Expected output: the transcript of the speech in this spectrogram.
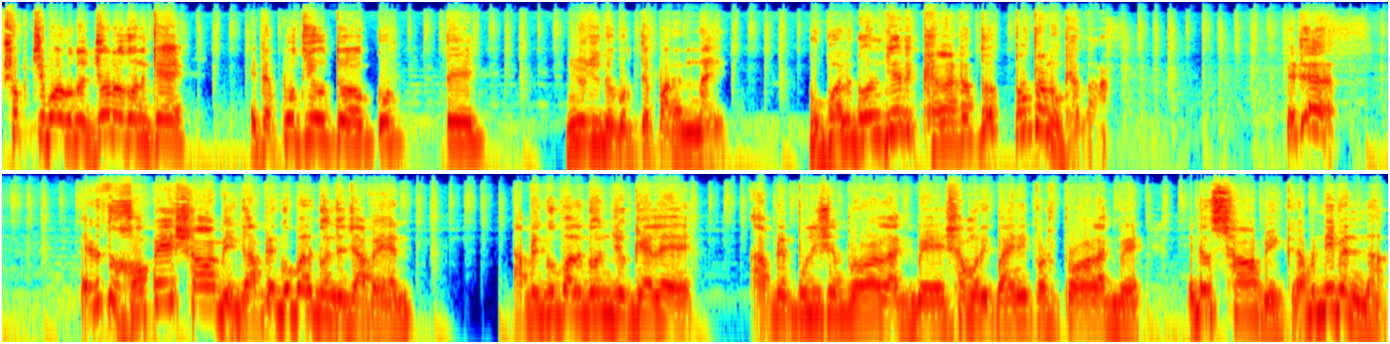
সবচেয়ে বড় কথা জনগণকে এটা প্রতিহত করতে, নিয়োজিত করতে পারেন নাই। গোপালগঞ্জের খেলাটা তো পাতানো খেলা। এটা এটা তো হবে স্বাভাবিক। আপনি গোপালগঞ্জে যাবেন আপনি গোপালগঞ্জ গেলে আপনি পুলিশের প্রহরা লাগবে, সামরিক বাহিনীর প্র- প্রহরা লাগবে, এটা স্বাভাবিক, আপনি নিবেন না।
